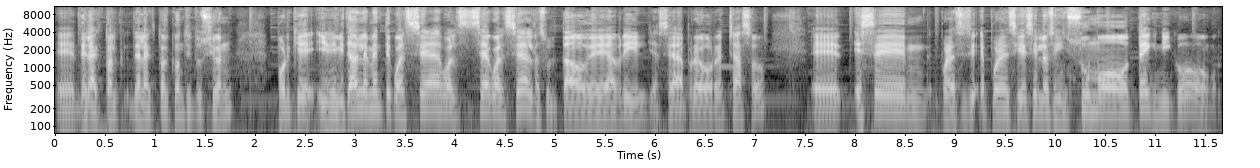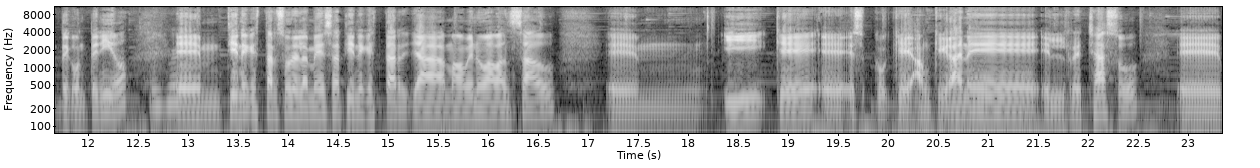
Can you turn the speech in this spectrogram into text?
De, la actual, de la actual constitución, porque inevitablemente cual sea, cual sea cual sea el resultado de abril, ya sea apruebo o rechazo, eh, ese, por así, por así, decirlo, ese insumo técnico de contenido eh, tiene que estar sobre la mesa, tiene que estar ya más o menos avanzado. Eh, y que, es, que aunque gane el rechazo, eh,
